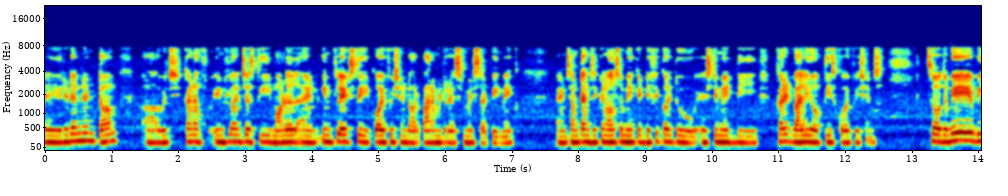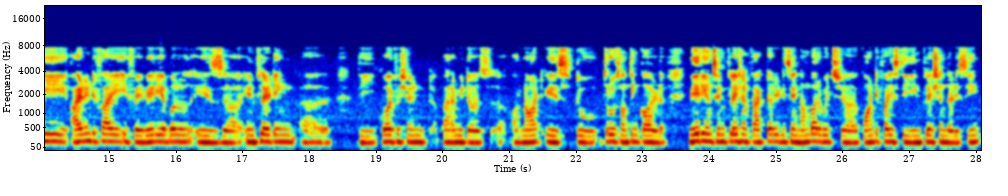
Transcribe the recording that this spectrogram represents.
a redundant term uh, which kind of influences the model and inflates the coefficient or parameter estimates that we make and sometimes it can also make it difficult to estimate the correct value of these coefficients. So the way we identify if a variable is uh, inflating uh, the coefficient parameters uh, or not is to through something called variance inflation factor. It is a number which uh, quantifies the inflation that is seen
